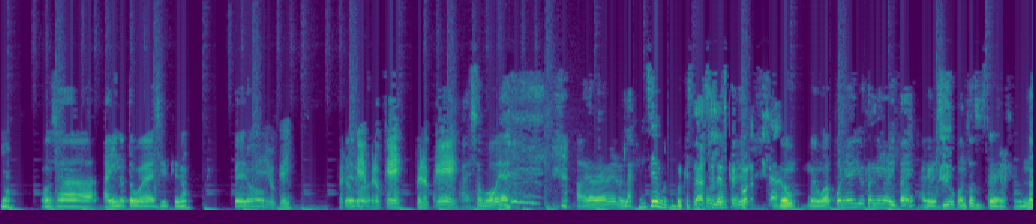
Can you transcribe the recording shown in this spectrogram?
¿no? O sea, ahí no te voy a decir que no. Pero, Ok, ok. ¿Pero, Pero- qué? ¿Pero qué? ¿Pero qué? a eso voy. A, a ver, a ver, a ver, relájense, porque, porque Ya están se todos les la pila. me, me voy a poner yo también ahorita, ¿eh? Agresivo con todos ustedes. No,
